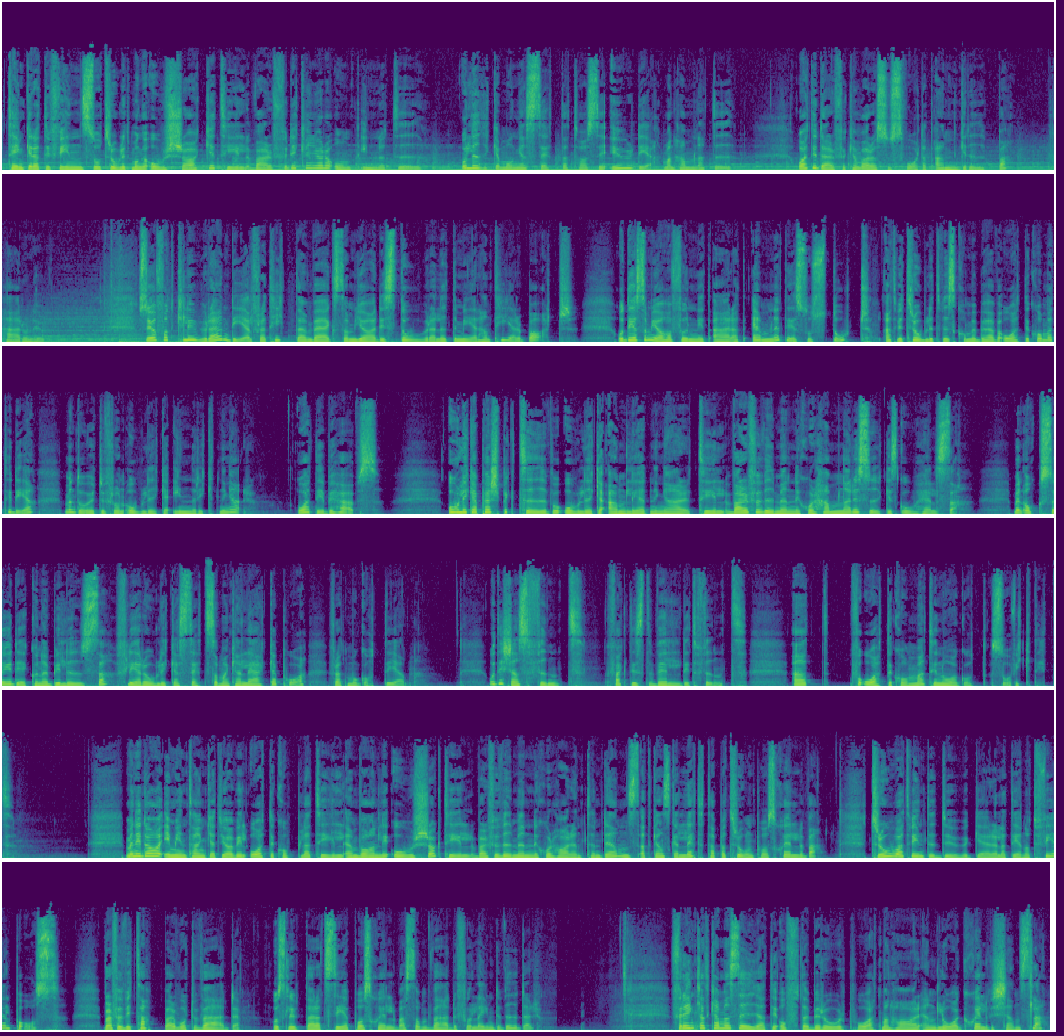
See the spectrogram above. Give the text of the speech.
Tänker att det finns så otroligt många orsaker till varför det kan göra ont inuti och lika många sätt att ta sig ur det man hamnat i. Och att det därför kan vara så svårt att angripa här och nu. Så jag har fått klura en del för att hitta en väg som gör det stora lite mer hanterbart. Och det som jag har funnit är att ämnet är så stort att vi troligtvis kommer behöva återkomma till det, men då utifrån olika inriktningar. Och att det behövs. Olika perspektiv och olika anledningar till varför vi människor hamnar i psykisk ohälsa. Men också i det kunna belysa flera olika sätt som man kan läka på för att må gott igen. Och det känns fint. Faktiskt väldigt fint. Att få återkomma till något så viktigt. Men idag är min tanke att jag vill återkoppla till en vanlig orsak till varför vi människor har en tendens att ganska lätt tappa tron på oss själva. Tro att vi inte duger eller att det är något fel på oss. Varför vi tappar vårt värde och slutar att se på oss själva som värdefulla individer. Förenklat kan man säga att det ofta beror på att man har en låg självkänsla.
